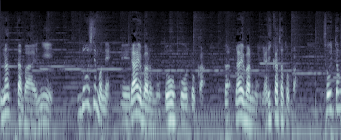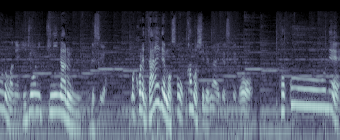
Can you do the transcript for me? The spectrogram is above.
なった場合に、どうしてもね、ライバルの動向とか、ライバルのやり方とか、そういったものがね、非常に気になるんですよ。まあ、これ誰でもそうかもしれないですけど、ここをね、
